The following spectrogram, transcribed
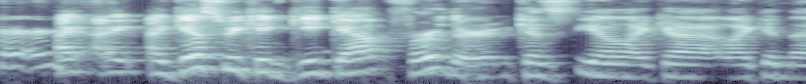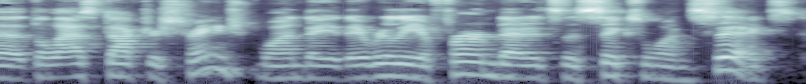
I, I, I, I guess we could geek out further because you know, like uh, like in the the last Doctor Strange one, they they really affirmed that it's the six one six,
